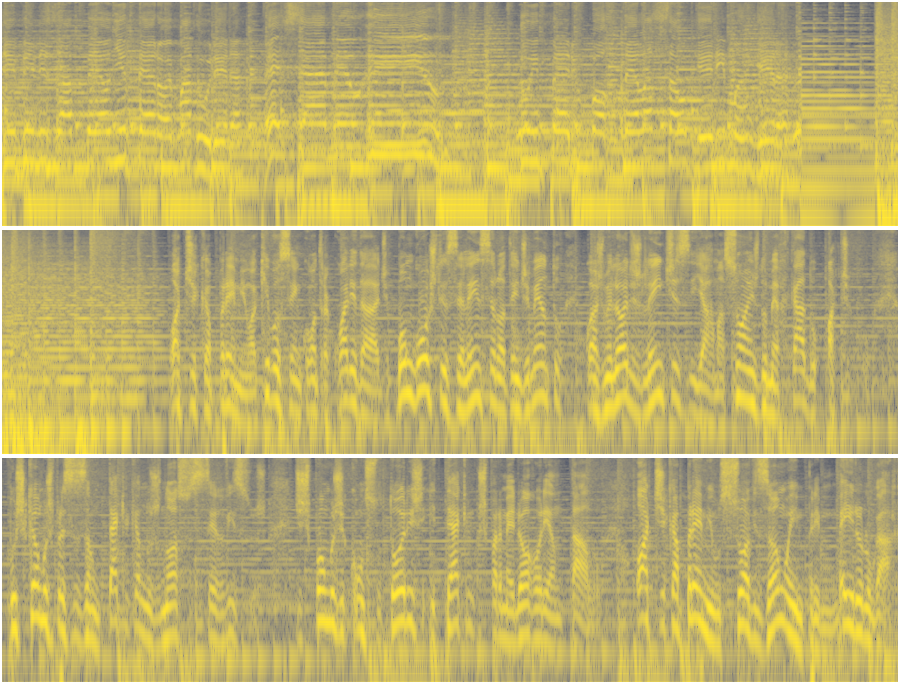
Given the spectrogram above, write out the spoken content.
De Vila Isabel, Niterói, Madureira. Esse é meu rio. Do Império Portela, Salgueira e Mangueira. Ótica Premium, aqui você encontra qualidade, bom gosto e excelência no atendimento com as melhores lentes e armações do mercado óptico. Buscamos precisão técnica nos nossos serviços. Dispomos de consultores e técnicos para melhor orientá-lo. Ótica Premium, sua visão em primeiro lugar.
